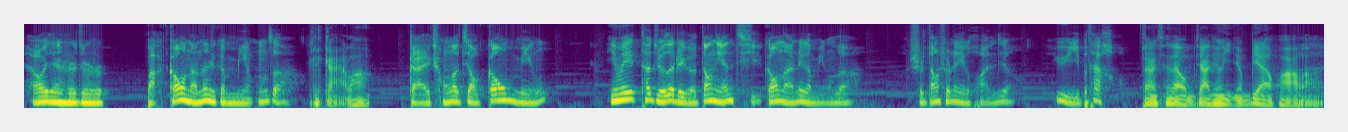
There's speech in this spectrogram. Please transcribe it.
还有一件事就是把高楠的这个名字给改了，改成了叫高明。因为他觉得这个当年起高楠这个名字是当时那个环境寓意不太好。但是现在我们家庭已经变化了，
